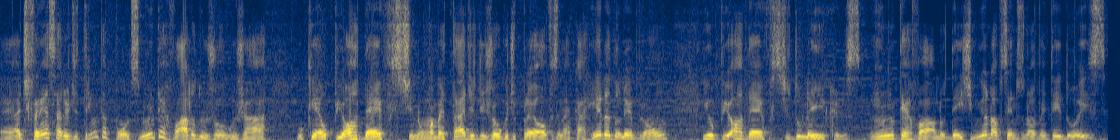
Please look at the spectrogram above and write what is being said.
É, a diferença era de 30 pontos no intervalo do jogo já, o que é o pior déficit numa metade de jogo de playoffs na carreira do LeBron e o pior déficit do Lakers em um intervalo desde 1992,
